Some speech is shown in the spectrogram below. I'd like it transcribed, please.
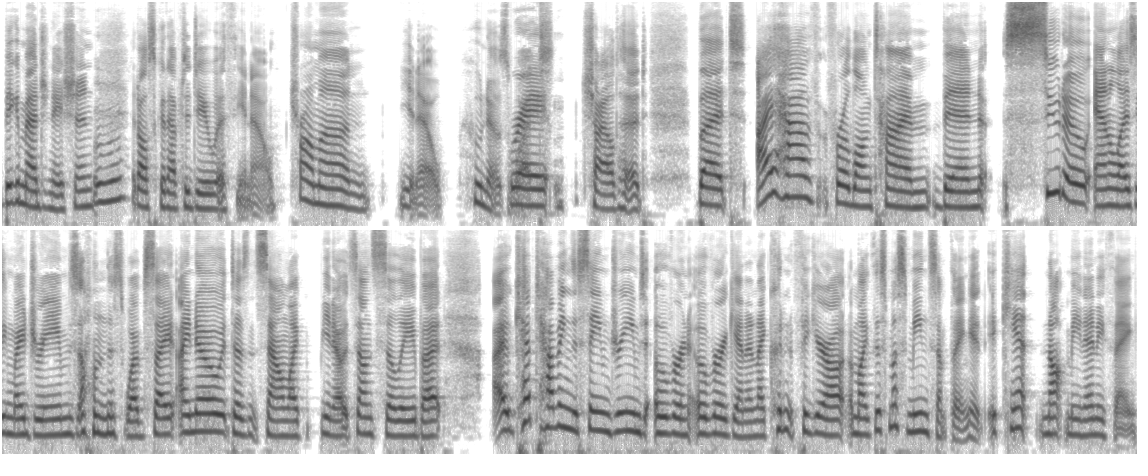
big imagination. Mm-hmm. It also could have to do with, you know, trauma and, you know, who knows what Right. childhood. But I have for a long time been pseudo analyzing my dreams on this website. I know it doesn't sound like, you know, it sounds silly, but I kept having the same dreams over and over again, and I couldn't figure out. I'm like, this must mean something. It it can't not mean anything.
